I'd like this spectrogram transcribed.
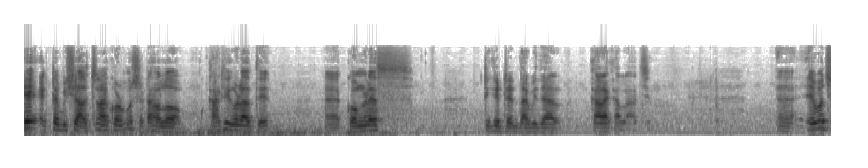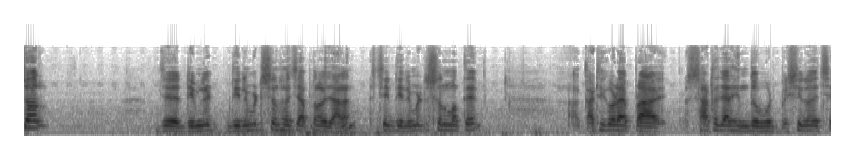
আজকে একটা বিষয় আলোচনা করব, সেটা হলো কাঠিগোড়াতে কংগ্রেস টিকিটের দাবিদার কারা কারা আছেন? এবছর যে ডিলিমিটেশন হয়েছে আপনারা জানেন, সেই ডিলিমিটেশন মতে কাঠিগোড়ায় প্রায় ষাট হাজার হিন্দু ভোট বেশি রয়েছে।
